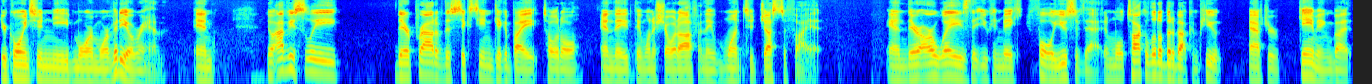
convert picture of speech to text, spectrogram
you're going to need more and more video RAM. And you know, obviously they're proud of the 16 gigabyte total and they they want to show it off and they want to justify it. And there are ways that you can make full use of that. And we'll talk a little bit about compute after gaming, but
